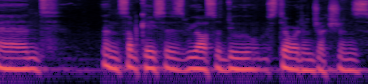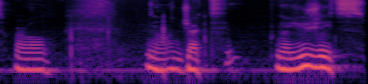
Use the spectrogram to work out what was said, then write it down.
and in some cases we also do steroid injections where we'll, you know, inject. You know, usually it's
